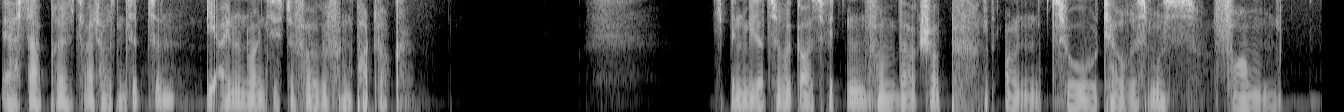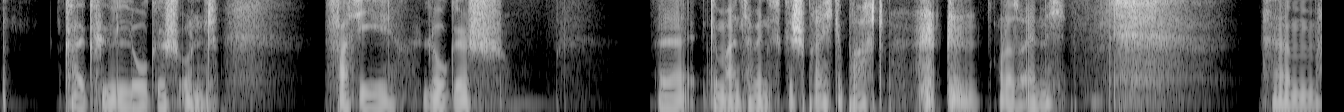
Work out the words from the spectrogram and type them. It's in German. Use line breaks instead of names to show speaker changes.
1. April 2017, die 91. Folge von Podlog. Ich bin wieder zurück aus Witten vom Workshop und zu Terrorismus, Form, Kalkül, logisch und Fassi, logisch äh, gemeinsam ins Gespräch gebracht oder so ähnlich. Ähm,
